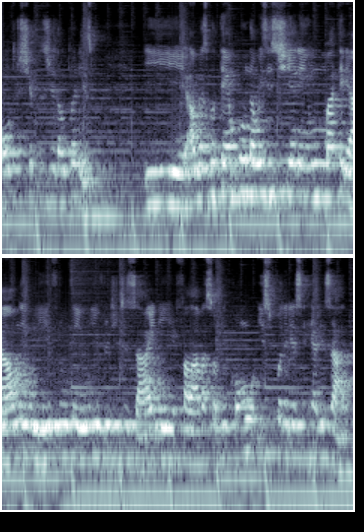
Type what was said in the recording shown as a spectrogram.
outros tipos de daltonismo. E, ao mesmo tempo, não existia nenhum material, nenhum livro, nenhum livro de design que falava sobre como isso poderia ser realizado.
